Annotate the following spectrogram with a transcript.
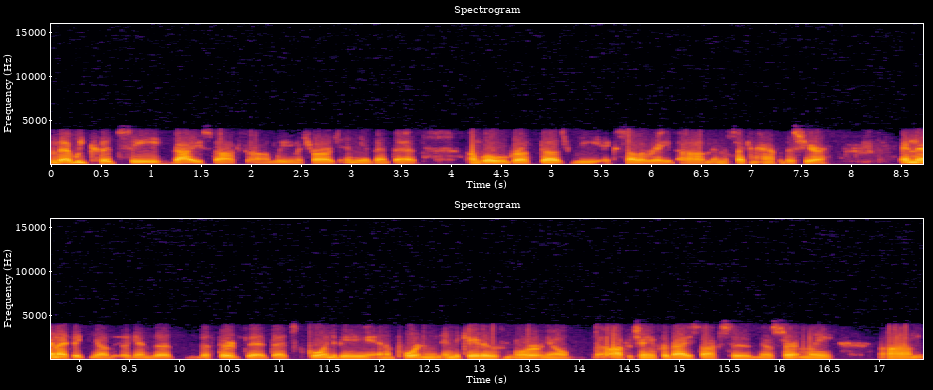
that we could see value stocks um, leading the charge in the event that um, global growth does re-accelerate um, in the second half of this year. And then I think you know again the the third bit that's going to be an important indicator or you know opportunity for value stocks to you know certainly um,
